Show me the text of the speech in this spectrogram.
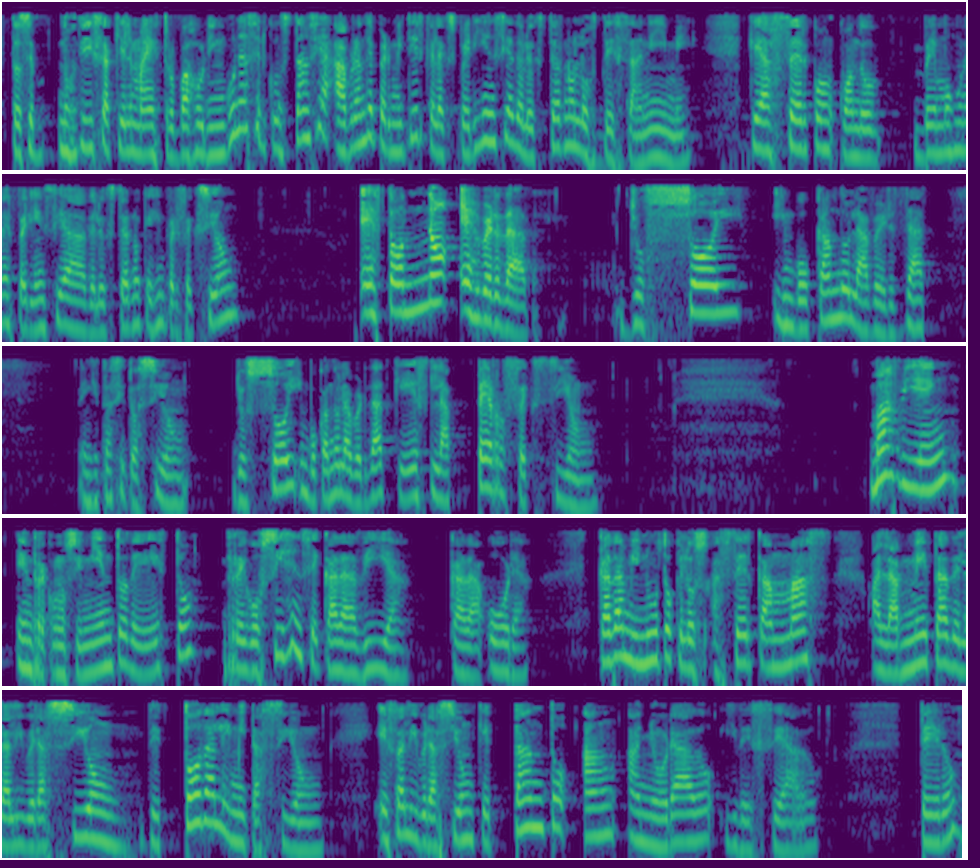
Entonces nos dice aquí el maestro, bajo ninguna circunstancia habrán de permitir que la experiencia de lo externo los desanime. ¿Qué hacer cuando vemos una experiencia de lo externo que es imperfección? Esto no es verdad. Yo soy invocando la verdad en esta situación. Yo soy invocando la verdad que es la perfección. Más bien, en reconocimiento de esto, regocíjense cada día, cada hora, cada minuto que los acerca más a la meta de la liberación de toda limitación, esa liberación que tanto han añorado y deseado. Pero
